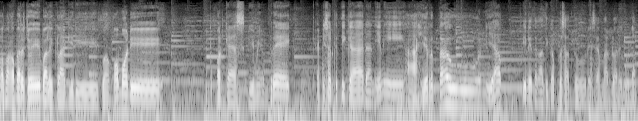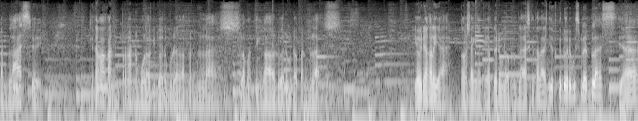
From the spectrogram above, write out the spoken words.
Apa kabar cuy? Balik lagi di gua Komo di podcast Give Me a Break episode ketiga dan ini akhir tahun. Yap, ini tanggal 31 Desember 2018 cuy. Kita nggak akan pernah nemu lagi 2018. Selamat tinggal 2018. Ya udah kali ya, nggak usah ingat-ingat 2018. Kita lanjut ke 2019 ya.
